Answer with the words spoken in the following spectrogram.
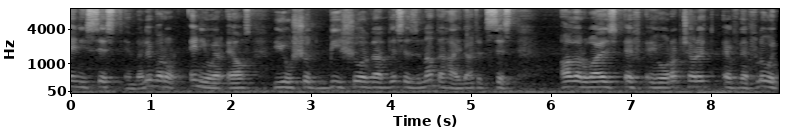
any cyst in the liver or anywhere else, you should be sure that this is not a hydatid cyst. Otherwise, if you rupture it, if the fluid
